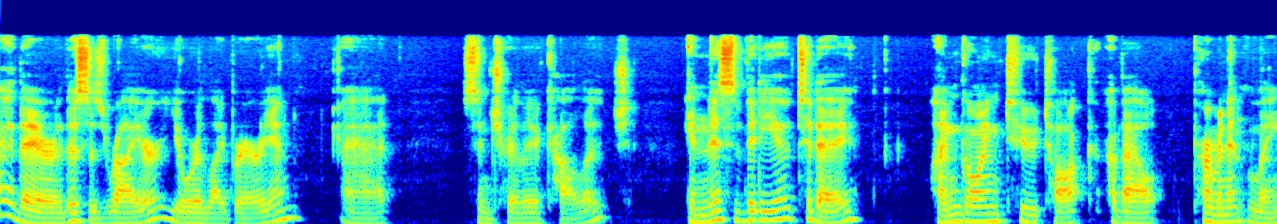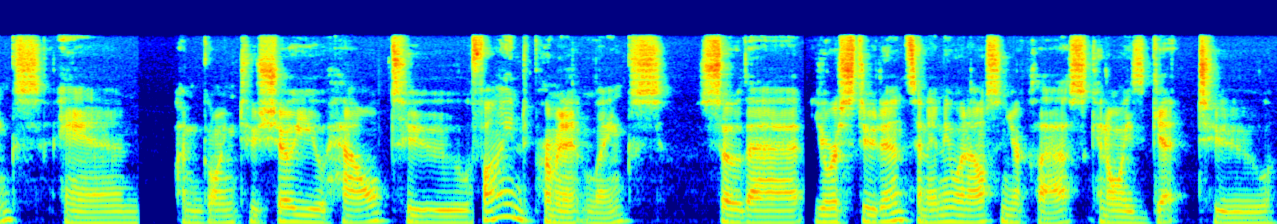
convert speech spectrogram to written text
Hi there, this is Ryer, your librarian at Centralia College. In this video today, I'm going to talk about permanent links and I'm going to show you how to find permanent links so that your students and anyone else in your class can always get to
